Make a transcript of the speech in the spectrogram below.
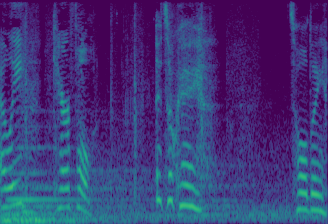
Ellie, careful. It's okay. It's holding.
